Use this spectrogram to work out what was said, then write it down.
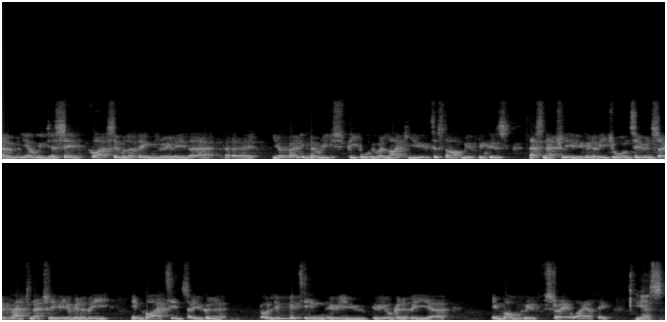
Um, yeah, we've just said quite similar things, really. That uh, you're only going to reach people who are like you to start with, because that's naturally who you're going to be drawn to, and so perhaps naturally who you're going to be inviting. So you're going to you're limiting who you who you're going to be uh, involved with straight away. I think. Yes.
